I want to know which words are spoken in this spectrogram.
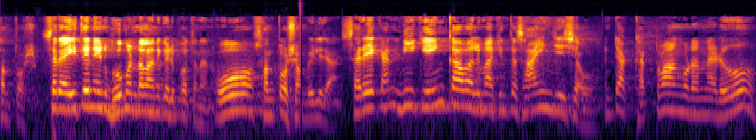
సంతోషం. సరే అయితే నేను భూమండలానికి వెళ్ళిపోతున్నాను. ఓ సంతోషం వెళ్ళిరా. సరే కానీ నీకేం కావాలి మాకు? ఇంత సాయం చేశావు. అంటే ఆ ఖట్వాంగుడు అన్నాడు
